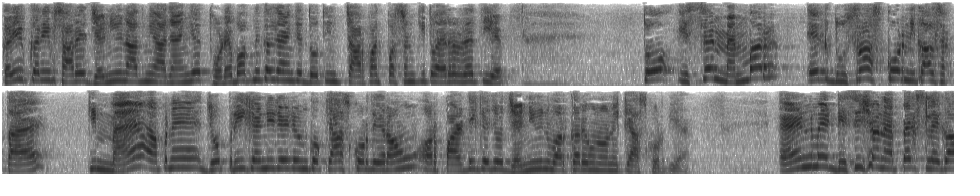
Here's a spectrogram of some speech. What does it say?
करीब करीब सारे जेन्यून आदमी आ जाएँगे, थोड़े बहुत निकल जाएँगे, दो तीन, चार पाँच परसेंट की तो एरर रहती है। तो इससे मेंबर एक दूसरा स्कोर निकाल सकता है कि मैं अपने जो प्री कैंडिडेट है, उनको क्या स्कोर दे रहा हूँ और पार्टी के जो जेन्यून वर्कर है, उन्होंने क्या स्कोर दिया एंड में डिसीज़न एपेक्स लेगा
